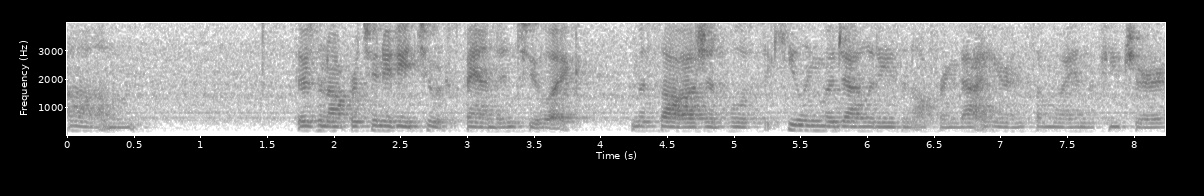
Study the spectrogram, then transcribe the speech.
Um, there's an opportunity to expand into like massage and holistic healing modalities and offering that here in some way in the future.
